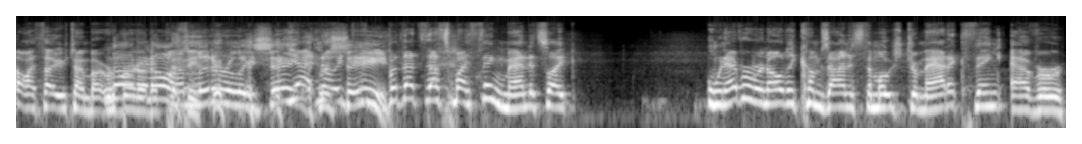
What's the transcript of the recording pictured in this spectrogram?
Oh, I thought you were talking about No, Roberto. no, no. the I'm literally saying yeah, no, proceed. it- but that's that's my thing, man. It's like whenever Rinaldi comes on, it's the most dramatic thing ever.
